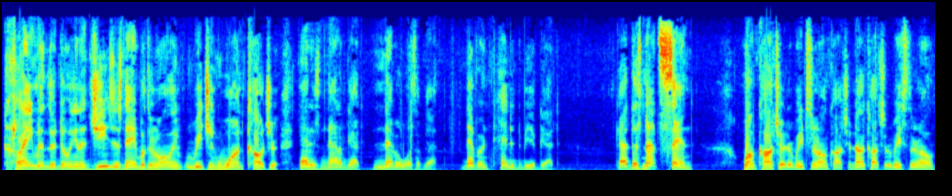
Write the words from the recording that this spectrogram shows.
claiming they're doing it in Jesus' name, but they're only reaching one culture, that is not of God. Never was of God. Never intended to be of God. God does not send one culture to reach their own culture, another culture to reach their own.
